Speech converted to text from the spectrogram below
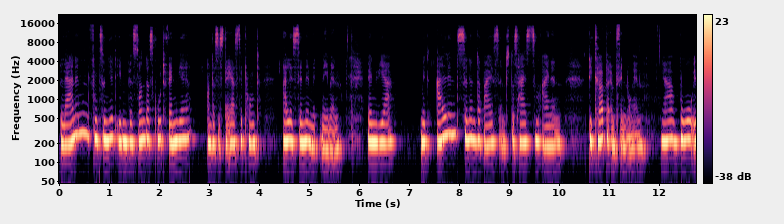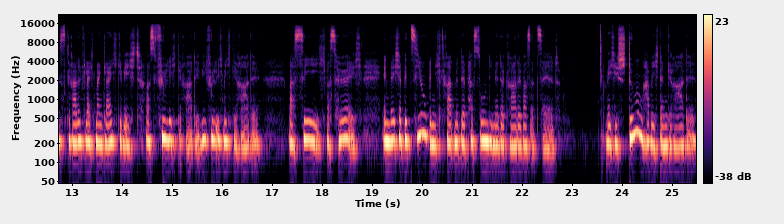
Lernen funktioniert eben besonders gut, wenn wir, und das ist der erste Punkt, alle Sinne mitnehmen. Wenn wir mit allen Sinnen dabei sind. Das heißt zum einen die Körperempfindungen. Ja, wo ist gerade vielleicht mein Gleichgewicht? Was fühle ich gerade? Wie fühle ich mich gerade? Was sehe ich? Was höre ich? In welcher Beziehung bin ich gerade mit der Person, die mir da gerade was erzählt? Welche Stimmung habe ich denn gerade?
